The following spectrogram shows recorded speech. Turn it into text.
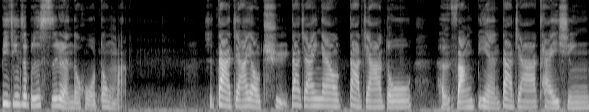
毕竟这不是私人的活动嘛，是大家要去，大家应该要大家都很方便，大家开心。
